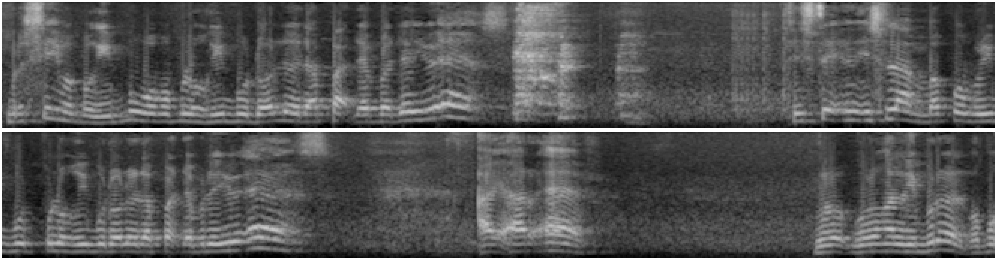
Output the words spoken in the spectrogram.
Bersih berapa ribu Berapa puluh ribu dolar dapat daripada US Sistem Islam Berapa ribu puluh ribu dolar dapat daripada US IRF Gol- Golongan liberal Berapa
